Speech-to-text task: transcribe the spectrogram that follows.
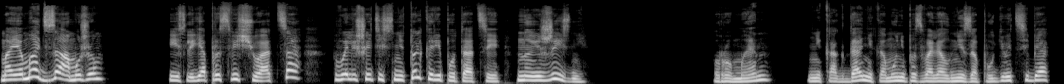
Моя мать замужем. Если я просвещу отца, вы лишитесь не только репутации, но и жизни». Румен никогда никому не позволял ни запугивать себя,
